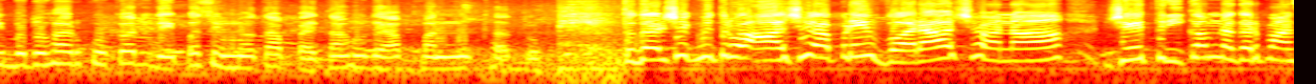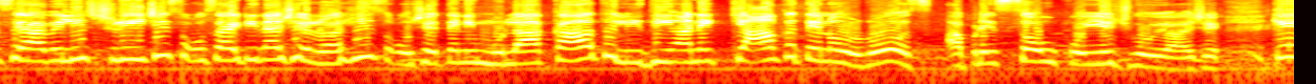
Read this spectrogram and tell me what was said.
એ બધું હરખું કરી દે. પછી મત અપાય. ત્યાં સુધી આપવાનું નથી થતું. તો દર્શક મિત્રો આજે આપણે વરાછાના જે ત્રિકમનગર પાસે આવેલી શ્રીજી સોસાયટીના જે રહીશો છે તેની મુલાકાત લીધી અને ક્યાંક તેનો રોષ આપણે સૌ કોઈએ જોયો છે કે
